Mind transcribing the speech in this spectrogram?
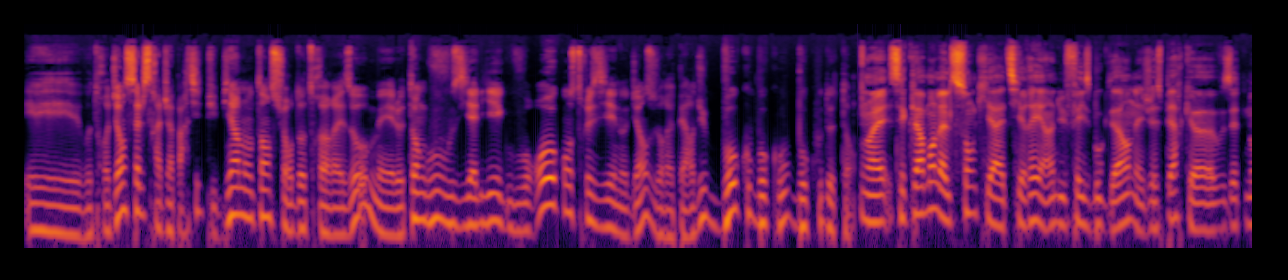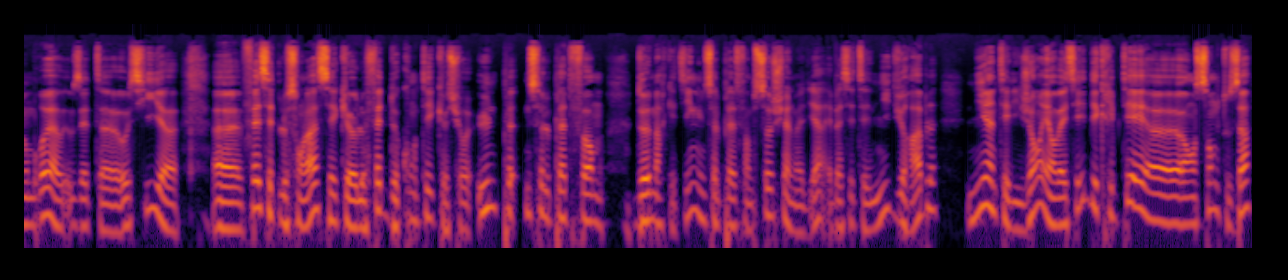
et votre audience, elle sera déjà partie depuis bien longtemps sur d'autres réseaux, mais le temps que vous vous y alliez et que vous reconstruisiez une audience, vous aurez perdu beaucoup, beaucoup, beaucoup de temps. Ouais, c'est clairement la leçon qui a attiré hein, du Facebook Down et j'espère que vous êtes nombreux, vous êtes euh, aussi euh, euh, fait cette leçon-là, c'est que le fait de compter que sur une, seule plateforme de marketing, une seule plateforme social media, eh ben c'était ni ni intelligent et on va essayer de décrypter euh, ensemble tout ça.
